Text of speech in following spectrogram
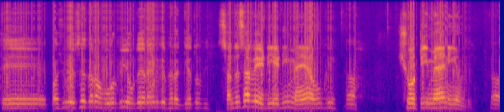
ਤੇ ਪਸ਼ੂ ਇਸੇ ਤਰ੍ਹਾਂ ਹੋਰ ਵੀ ਆਉਂਦੇ ਰਹਿਣਗੇ ਫਿਰ ਅੱਗੇ ਤੋਂ ਵੀ? ਸੰਧੂ ਸਾਹਿਬ ਏਡੀ ਏਡੀ ਮੈਂ ਆਊਗੀ। ਆ ਛੋਟੀ ਮੈਂ ਨਹੀਂ ਆਉਂਦੀ। ਆ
